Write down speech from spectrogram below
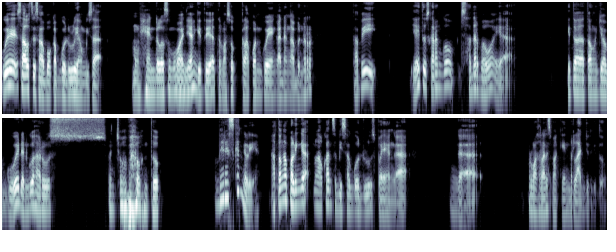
gue salut sih sama bokap gue dulu yang bisa menghandle semuanya gitu ya termasuk kelakuan gue yang kadang nggak bener. Tapi ya itu sekarang gue sadar bahwa ya itu tanggung jawab gue dan gue harus mencoba untuk membereskan kali ya. Atau nggak paling nggak melakukan sebisa gue dulu supaya nggak nggak permasalahannya semakin berlanjut gitu.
